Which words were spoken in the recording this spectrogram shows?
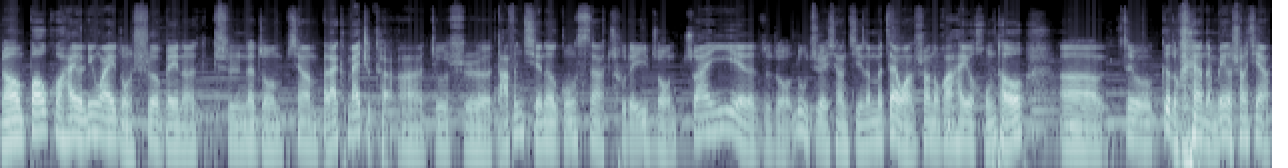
然后包括还有另外一种设备呢，是那种像 Blackmagic 啊，就是达芬奇那个公司啊出的一种专业的这种录制的相机。那么再往上的话，还有红头，呃，就各种各样的没有上线啊。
